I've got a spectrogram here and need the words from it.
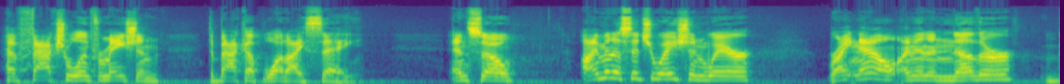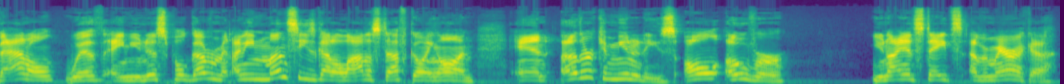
have factual information to back up what I say. And so I'm in a situation where right now I'm in another battle with a municipal government. I mean, Muncie's got a lot of stuff going on, and other communities all over United States of America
